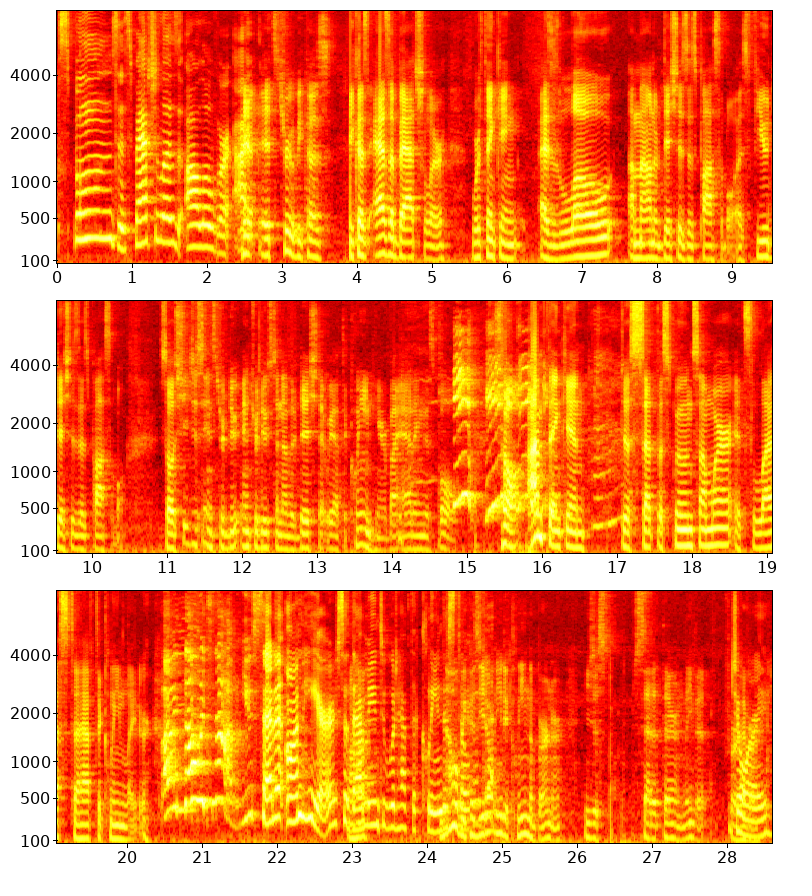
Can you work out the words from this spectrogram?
spoons and spatulas all over. I, Yeah, it's true because because as a bachelor, we're thinking as low amount of dishes as possible, as few dishes as possible. So she just introdu- introduced another dish that we have to clean here by adding this bowl. So I'm thinking, just set the spoon somewhere. It's less to have to clean later. I mean, no, it's not. You set it on here, so that Uh-huh. means you would have to clean the No, stove. because you don't need to clean the burner. You just set it there and leave it. Forever. Jory.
